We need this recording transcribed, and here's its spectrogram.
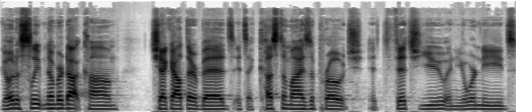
Go to sleepnumber.com, check out their beds. It's a customized approach, it fits you and your needs.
